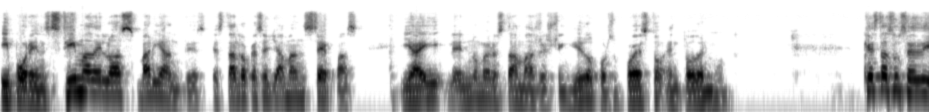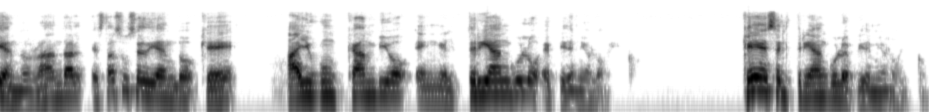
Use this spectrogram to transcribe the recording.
Y por encima de las variantes está lo que se llaman cepas y ahí el número está más restringido, por supuesto, en todo el mundo. ¿Qué está sucediendo, Randall? Está sucediendo que hay un cambio en el triángulo epidemiológico. ¿Qué es el triángulo epidemiológico?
